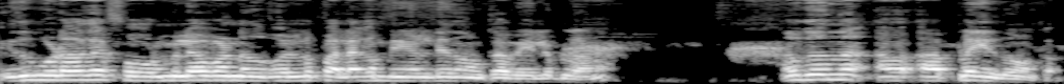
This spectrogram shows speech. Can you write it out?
ഇത് കൂടാതെ ഫോർമുല വൺ അതുപോലുള്ള പല കമ്പനികളുടെ നമുക്ക് അവൈലബിൾ ആണ്. നമുക്കൊന്ന് അപ്ലൈ ചെയ്ത് നോക്കാം.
